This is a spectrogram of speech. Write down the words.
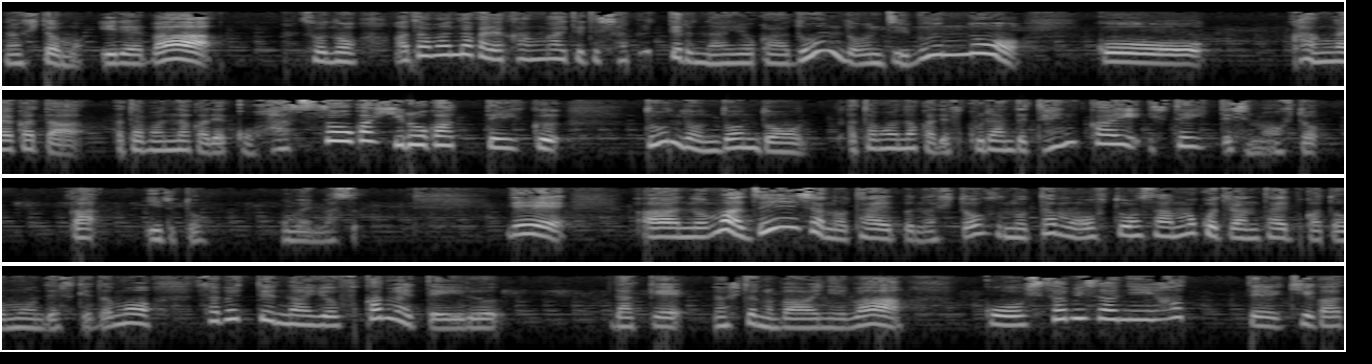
の人もいれば、その頭の中で考えてて喋ってる内容からどんどん自分の、こう、考え方、頭の中でこう発想が広がっていく。どんどんどんどん頭の中で膨らんで展開していってしまう人がいると思います。で、あの、まあ、前者のタイプの人、その多分お布団さんもこちらのタイプかと思うんですけども、喋ってる内容を深めているだけの人の場合には、こう、久々にはって気が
